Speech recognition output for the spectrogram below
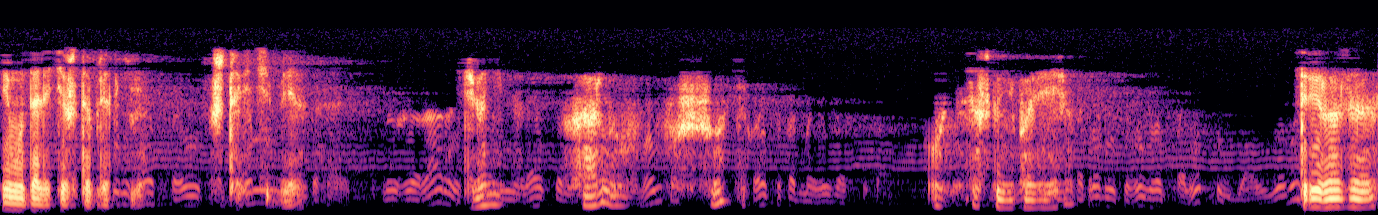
Ему дали те же таблетки, что и тебе. Джонни Харлоу в шоке. Он за что не поверю. Три раза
